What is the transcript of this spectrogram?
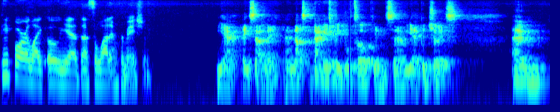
people are like, oh, yeah, that's a lot of information. Yeah, exactly. And that's that gets people talking. So, yeah, good choice. Um,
